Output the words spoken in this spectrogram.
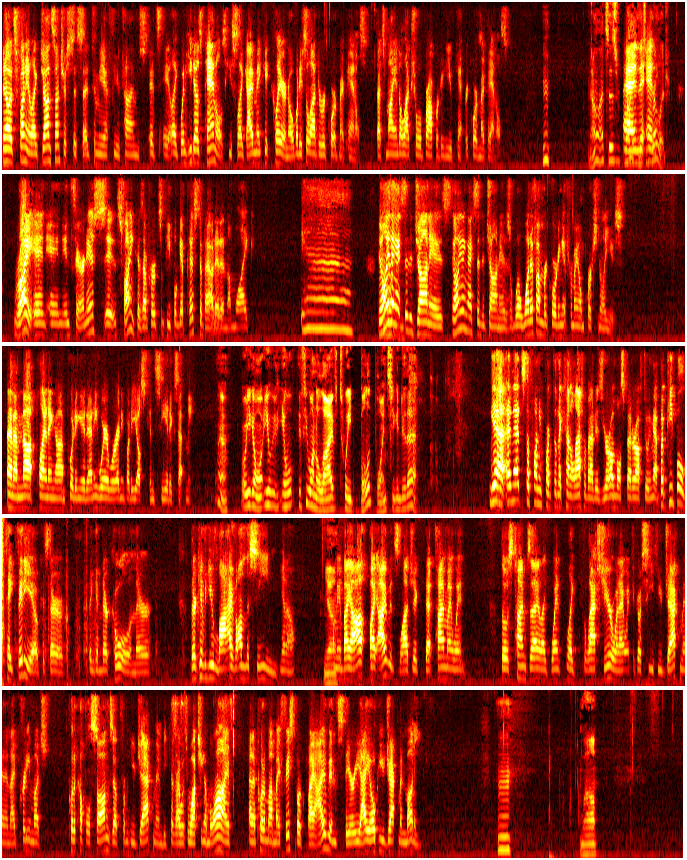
You know, it's funny. Like John Suntress has said to me a few times, it's eh, like when he does panels, he's like, I make it clear nobody's allowed to record my panels. That's my intellectual property. You can't record my panels. No, that's his right. And- his and- privilege. Right, and and in fairness, it's funny because I've heard some people get pissed about it, and I'm like, yeah. The only thing I said to John is the only thing I said to John is, well, what if I'm recording it for my own personal use, and I'm not planning on putting it anywhere where anybody else can see it except me. Yeah. Or you go you, you if you want to live tweet bullet points, you can do that. Yeah, and that's the funny part that I kind of laugh about is you're almost better off doing that. But people take video because they're thinking they're cool and they're they're giving you live on the scene, you know. Yeah. I mean, by uh, by Ivan's logic, that time I went, those times I like went like last year when I went to go see Hugh Jackman, and I pretty much put a couple of songs up from Hugh Jackman because I was watching him live, and I put them on my Facebook. By Ivan's theory, I owe Hugh Jackman money. Hmm. Well,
